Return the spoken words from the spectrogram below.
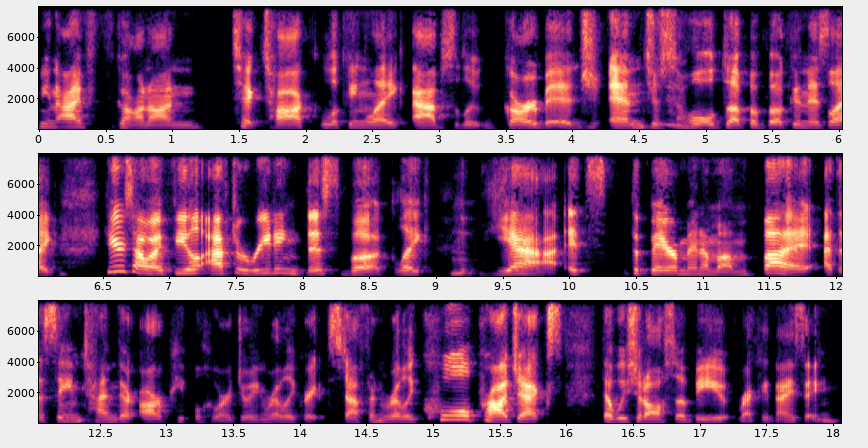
mean, I've gone on TikTok looking like absolute garbage and just Mhm. holds up a book and is like, here's how I feel after reading this book. Like, Mm. yeah, it's the bare minimum. But at the same time, there are people who are doing really great stuff and really cool projects that we should also be recognizing.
